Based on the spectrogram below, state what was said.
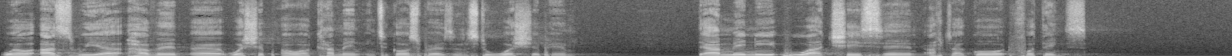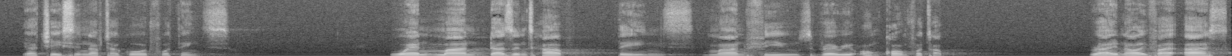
Well, as we are having a worship hour coming into God's presence to worship Him, there are many who are chasing after God for things. They are chasing after God for things. When man doesn't have things, man feels very uncomfortable. Right now, if I ask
